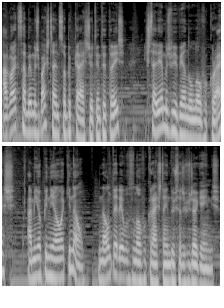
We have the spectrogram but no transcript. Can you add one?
Agora que sabemos bastante sobre Crash de 83, estaríamos vivendo um novo Crash? A minha opinião é que não. Não teremos um novo Crash na indústria dos videogames.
